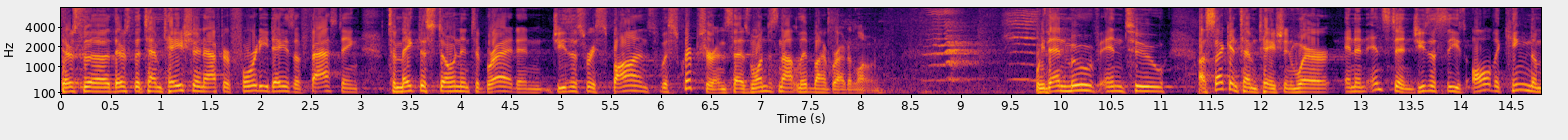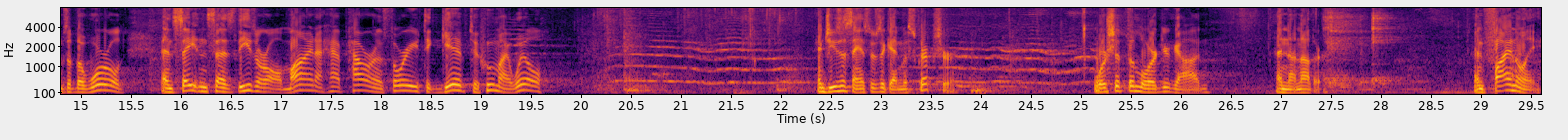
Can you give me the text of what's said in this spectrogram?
There's the, there's the temptation after 40 days of fasting to make the stone into bread, and Jesus responds with scripture and says, One does not live by bread alone. We then move into a second temptation where, in an instant, Jesus sees all the kingdoms of the world, and Satan says, These are all mine. I have power and authority to give to whom I will. And Jesus answers again with Scripture Worship the Lord your God and none other. And finally,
